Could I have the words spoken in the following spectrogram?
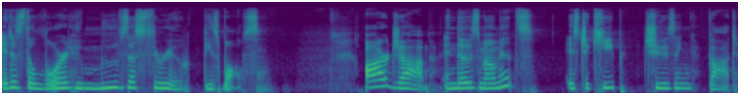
it is the Lord who moves us through these walls. Our job in those moments is to keep choosing God,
